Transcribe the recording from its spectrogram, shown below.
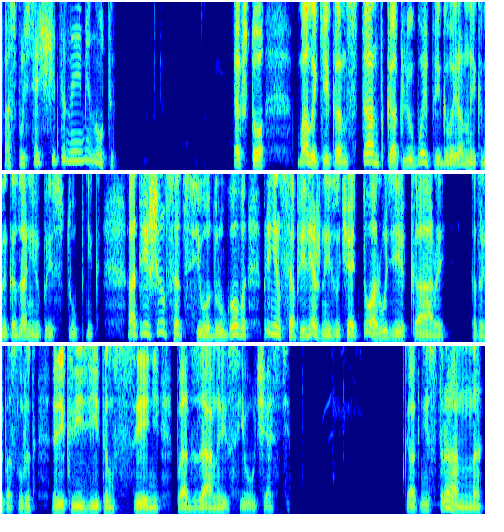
а спустя считанные минуты. Так что Малыки Констант, как любой приговоренный к наказанию преступник, отрешился от всего другого, принялся прилежно изучать то орудие кары, которое послужит реквизитом в сцене под занавес его участия. Как ни странно,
